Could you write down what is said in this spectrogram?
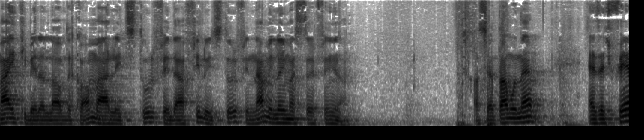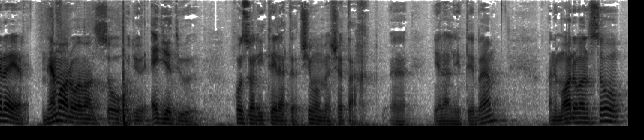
máj kibél a lav, de ka amár litz turfi, de a litz turfi, nem illai maszterfina. Azt mondja, Talmud nem, ez egy félreért. Nem arról van szó, hogy ő egyedül hozzon ítéletet Simon Ben Setach jelenlétében, hanem arról van szó,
